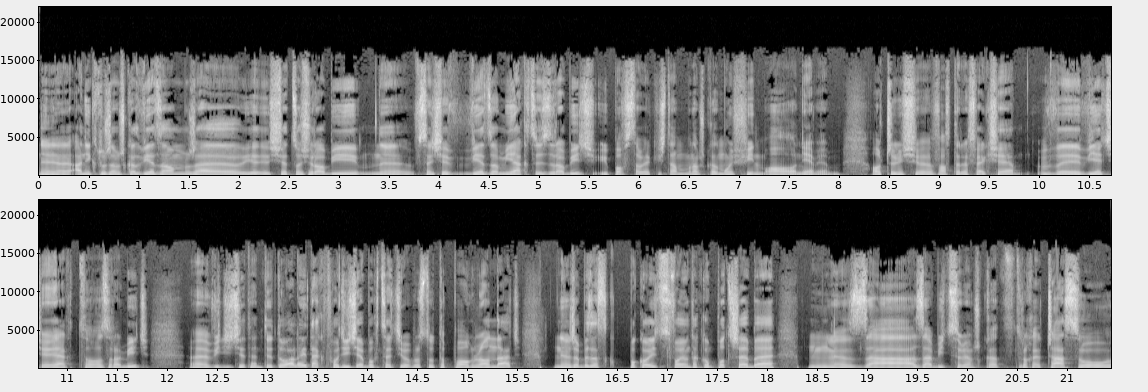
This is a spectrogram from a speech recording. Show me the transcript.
e, a niektórzy na przykład wiedzą, że się coś robi, e, w sensie wiedzą jak coś zrobić i powstał jakiś tam na przykład mój film o, nie wiem, o czymś w After Effectsie, wy wiecie jak to zrobić, widzicie ten tytuł, ale i tak wchodzicie, bo chcecie po prostu to pooglądać, żeby zaspokoić swoją taką potrzebę, mm, za, zabić sobie na przykład trochę czasu,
